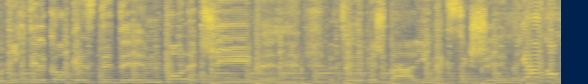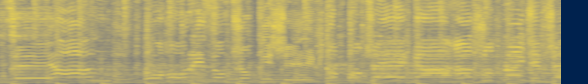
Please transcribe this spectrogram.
U nich tylko gęsty dym Polecimy. Wybierz Bali, Meksyk, Rzym Jak ocean Po horyzont ciągnie się. Kto poczeka, aż odnajdzie brzeg?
